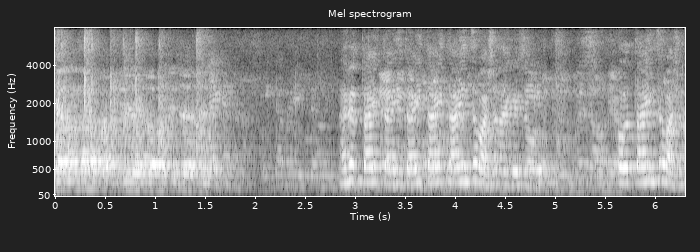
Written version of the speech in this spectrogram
त्यानंतर भारतीय जनता पार्टीच्या अध्यक्ष ताई ताई ताई ताई ताईंचं भाषण ऐकायचं हो ताईंचं भाषण.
